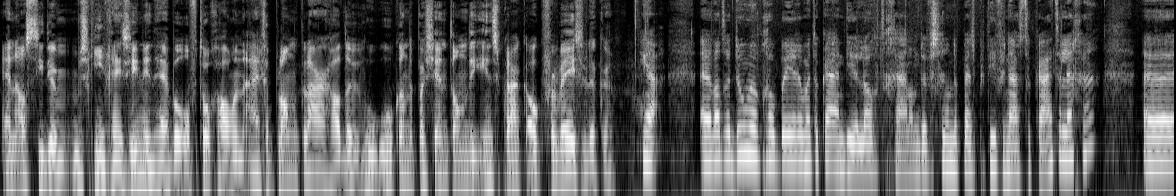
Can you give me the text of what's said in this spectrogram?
En als die er misschien geen zin in hebben... of toch al een eigen plan klaar hadden... hoe, hoe kan de patiënt dan die inspraak ook verwezenlijken? Ja, uh, wat we doen, we proberen met elkaar in dialoog te gaan... om de verschillende perspectieven naast elkaar te leggen. Uh,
